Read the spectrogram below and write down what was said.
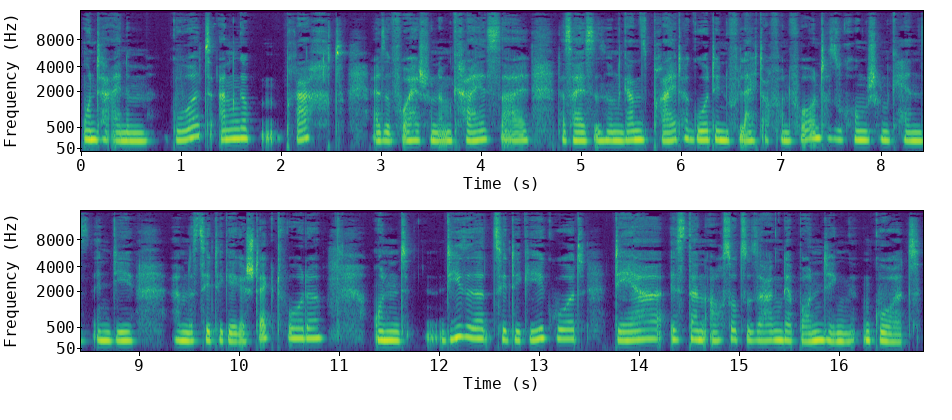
unter einem Gurt angebracht, also vorher schon im Kreissaal. Das heißt, es ist so ein ganz breiter Gurt, den du vielleicht auch von Voruntersuchungen schon kennst, in die ähm, das CTG gesteckt wurde. Und dieser CTG-Gurt, der ist dann auch sozusagen der Bonding-Gurt.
